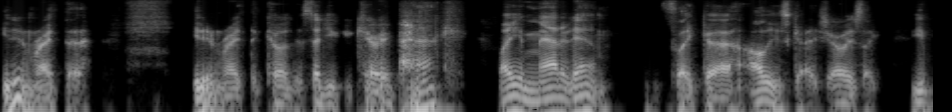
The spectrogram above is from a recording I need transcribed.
he didn't write the he didn't write the code that said you could carry it back. Why are you mad at him? It's like uh, all these guys. You're always like, you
